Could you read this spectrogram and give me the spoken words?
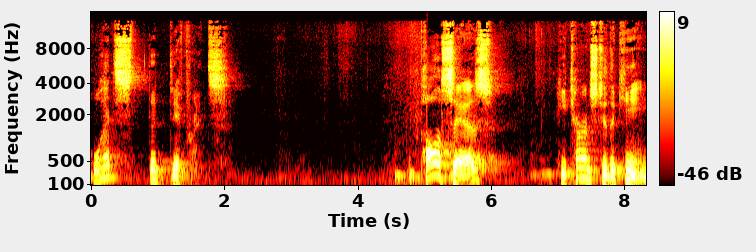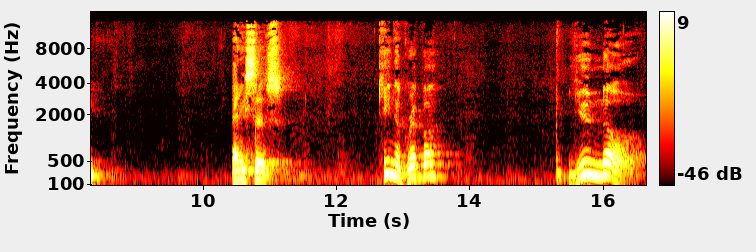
What's the difference? Paul says, he turns to the king and he says, King Agrippa, you know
